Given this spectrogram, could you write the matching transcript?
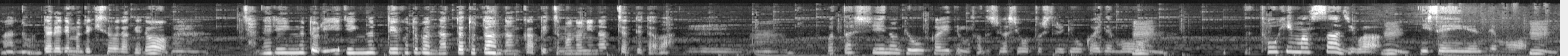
あの、誰でもできそうだけど、チャネリングとリーディングっていう言葉になった途端なんか別物になっちゃってたわ。うんうん。私の業界でもさ、私が仕事してる業界でも、うん。頭皮マッサージはうん。2000円でも、うん。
